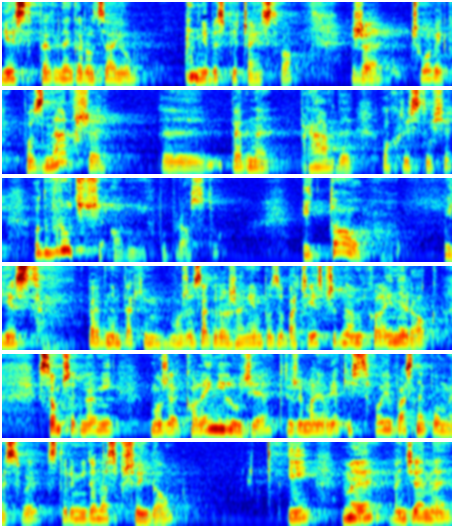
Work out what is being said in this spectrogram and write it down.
jest pewnego rodzaju niebezpieczeństwo, że człowiek poznawszy Y, pewne prawdy o Chrystusie, odwróci się od nich po prostu. I to jest pewnym takim może zagrożeniem, bo zobaczcie, jest przed nami kolejny rok, są przed nami może kolejni ludzie, którzy mają jakieś swoje własne pomysły, z którymi do nas przyjdą, i my będziemy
